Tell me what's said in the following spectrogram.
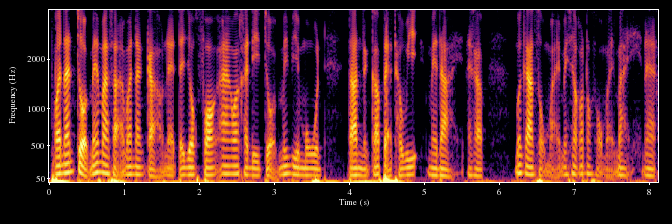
เพราะนั้นโจทย์ไม่มาศาลวันดังกล่าวเนี่ยจะยกฟ้องอ้างว่าคดีโจทย์ไม่มีมูลตาม 198 ทวิไม่ได้นะครับ เมื่อการส่งหมายไม่ชอบก็ต้องส่งหมายใหม่นะ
